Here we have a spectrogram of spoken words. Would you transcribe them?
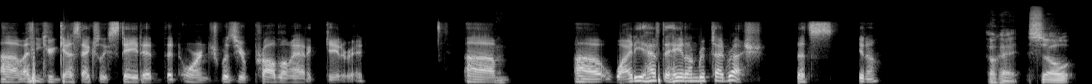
um, I think your guest actually stated that orange was your problematic Gatorade. Um, uh, why do you have to hate on Riptide Rush? That's you know Okay. So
